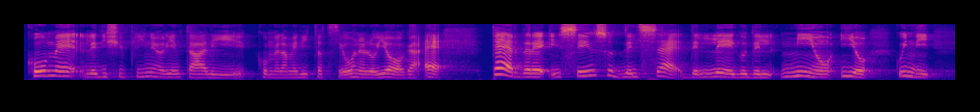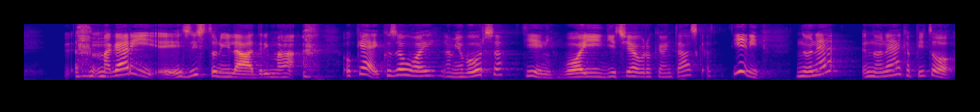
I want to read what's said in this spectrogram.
come le discipline orientali, come la meditazione, lo yoga, è perdere il senso del sé, dell'ego, del mio, io. Quindi magari esistono i ladri, ma ok, cosa vuoi? La mia borsa? Tieni. Vuoi 10 euro che ho in tasca? Tieni. Non è, non è capito,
